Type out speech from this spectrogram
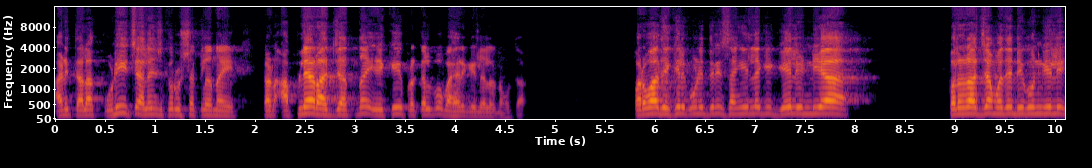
आणि त्याला कोणीही चॅलेंज करू शकलं नाही. कारण आपल्या राज्यातनं एकही प्रकल्प बाहेर गेलेला नव्हता. परवा देखील कोणीतरी सांगितलं की गेल इंडिया परराज्यामध्ये निघून गेली.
